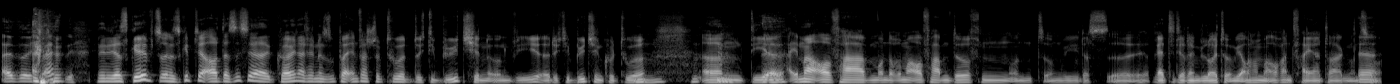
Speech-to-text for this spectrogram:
Also ich weiß nicht. Nee, nee, das gibt's und es gibt ja auch, das ist ja, Köln hat ja eine super Infrastruktur durch die Bütchen irgendwie, äh, durch die Bütchenkultur, Mhm. ähm, die ja immer aufhaben und auch immer aufhaben dürfen und irgendwie, das äh, rettet ja dann die Leute irgendwie auch nochmal auch an Feiertagen und Ja. so.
